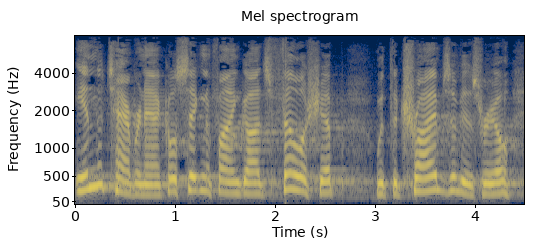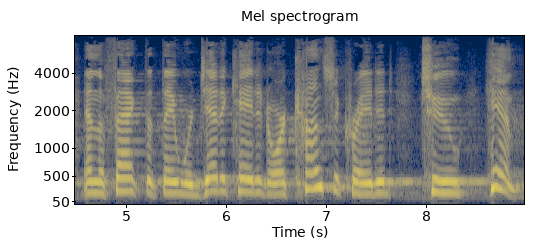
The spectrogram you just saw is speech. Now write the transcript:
in the tabernacle, signifying God's fellowship with the tribes of Israel and the fact that they were dedicated or consecrated to Him.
